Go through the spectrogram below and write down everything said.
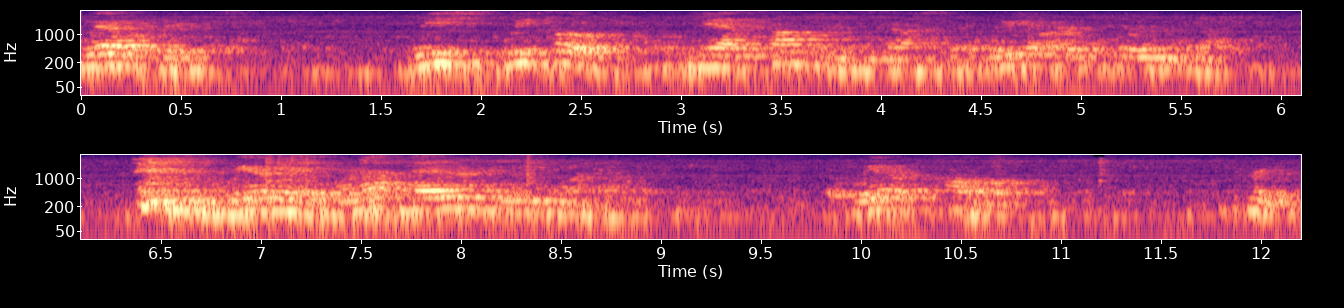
whoever preaches, we, we hope you have confidence in us that we are doing the God. we are his. We're not better than we are called to preach.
